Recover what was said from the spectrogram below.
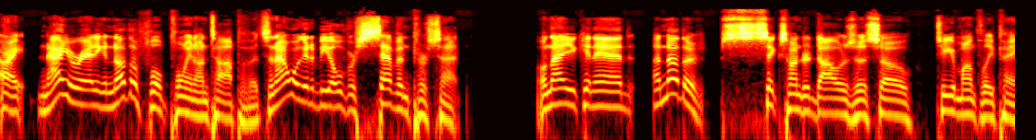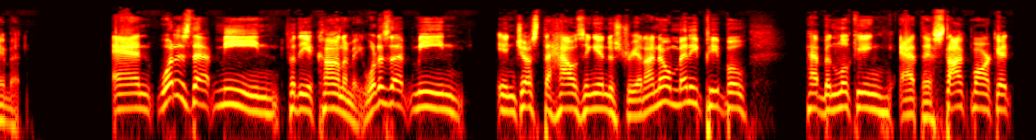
All right. Now you're adding another full point on top of it. So now we're going to be over 7%. Well, now you can add another $600 or so to your monthly payment. And what does that mean for the economy? What does that mean in just the housing industry. And I know many people have been looking at the stock market.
